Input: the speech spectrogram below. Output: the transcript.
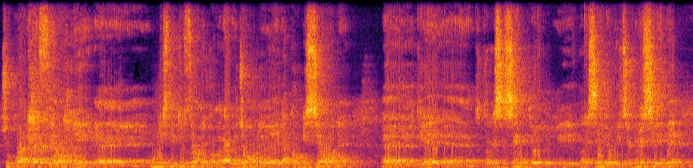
su quali azioni eh, un'istituzione come la Regione e la Commissione eh, che eh, dottoressa Sento presiede o vicepresiede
